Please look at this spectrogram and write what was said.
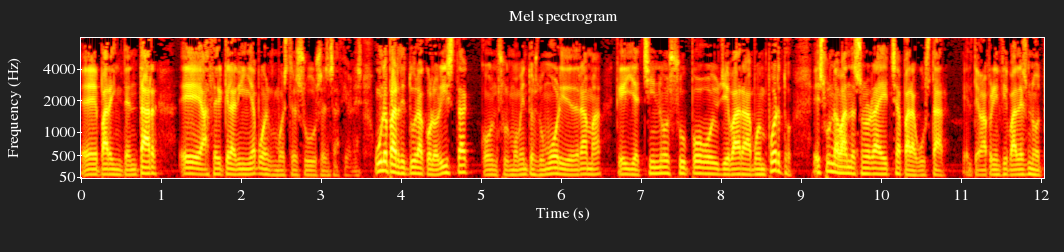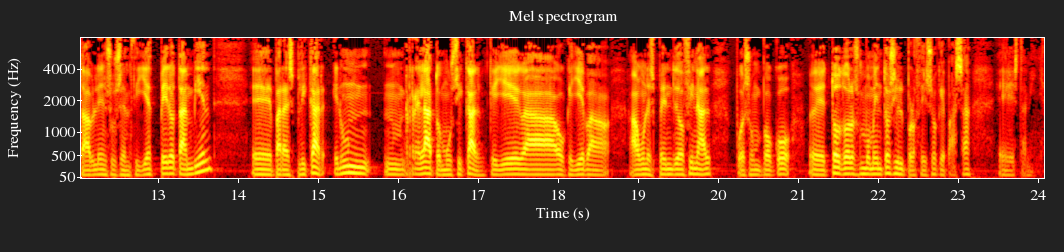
Eh, para intentar eh, hacer que la niña pues muestre sus sensaciones. Una partitura colorista con sus momentos de humor y de drama que ella chino supo llevar a buen puerto. Es una banda sonora hecha para gustar. El tema principal es notable en su sencillez, pero también eh, para explicar en un mm, relato musical que llega o que lleva a un espléndido final, pues un poco eh, todos los momentos y el proceso que pasa eh, esta niña.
